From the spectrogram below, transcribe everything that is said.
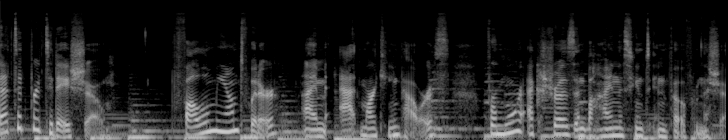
That's it for today's show. Follow me on Twitter. I'm at Martine Powers for more extras and behind the scenes info from the show.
